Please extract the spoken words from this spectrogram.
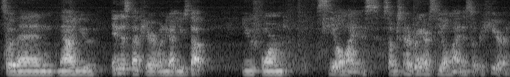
So then now you, in this step here, when it got used up, you formed Cl minus. So I'm just going to bring our Cl minus over here.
